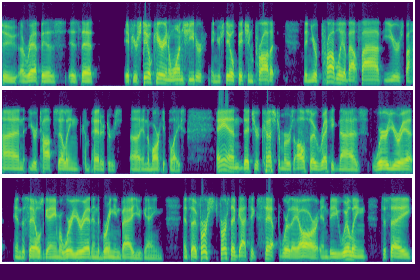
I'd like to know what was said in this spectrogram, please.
to a rep is is that if you're still carrying a one sheeter and you're still pitching product, then you're probably about five years behind your top selling competitors uh, in the marketplace. And that your customers also recognize where you're at in the sales game or where you're at in the bringing value game. And so first, first they've got to accept where they are and be willing to say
